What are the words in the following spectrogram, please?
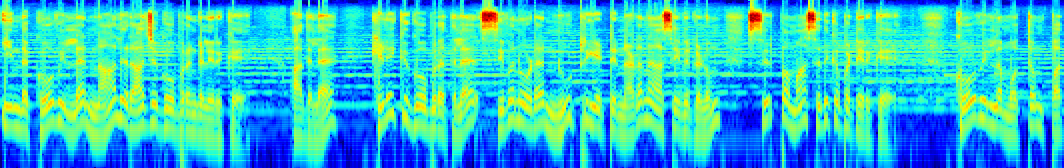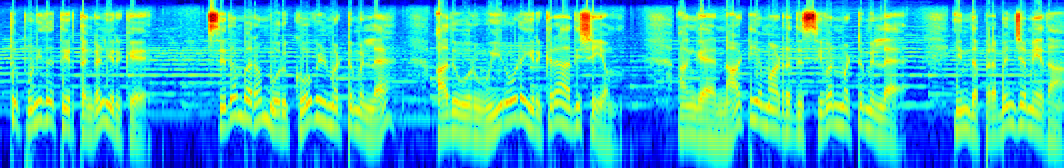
இந்த கோவில்ல நாலு ராஜகோபுரங்கள் இருக்கு. அதுல கிழக்கு கோபுரத்துல சிவனோட நூற்றி எட்டு நடன அசைவுகளும் சிற்பமா செதுக்கப்பட்டிருக்கு. கோவில்ல மொத்தம் பத்து புனித தீர்த்தங்கள் இருக்கு. சிதம்பரம் ஒரு கோவில் மட்டுமில்ல அது ஒரு உயிரோட இருக்கிற அதிசயம். அங்க நாட்டியமாடுறது சிவன் மட்டுமில்ல இந்த பிரபஞ்சமே தான்.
